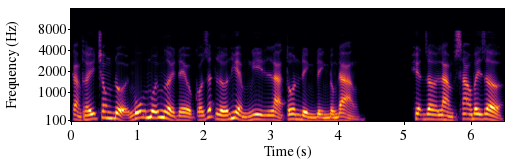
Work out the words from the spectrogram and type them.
cảm thấy trong đội ngũ mỗi người đều có rất lớn hiểm nghi là tôn đình đình đồng đảng. Hiện giờ làm sao bây giờ?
